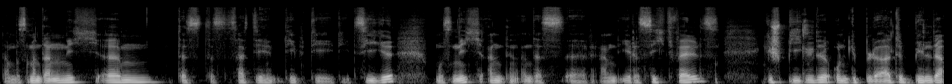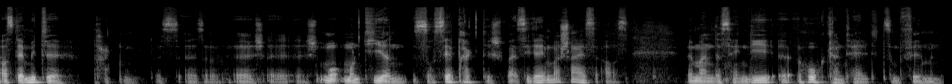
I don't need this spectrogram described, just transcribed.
Da muss man dann nicht, ähm, das, das, das heißt, die, die, die, die Ziege muss nicht an, an das äh, Rand ihres Sichtfelds gespiegelte und geblurrte Bilder aus der Mitte packen das also äh, äh montieren. Ist doch sehr praktisch, weil es sieht ja immer scheiße aus, wenn man das Handy äh, hochkant hält zum Filmen.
